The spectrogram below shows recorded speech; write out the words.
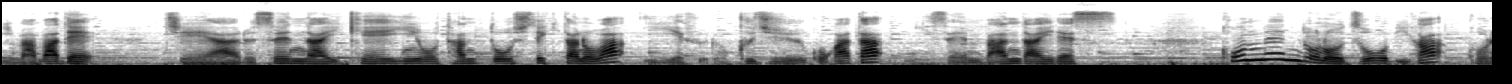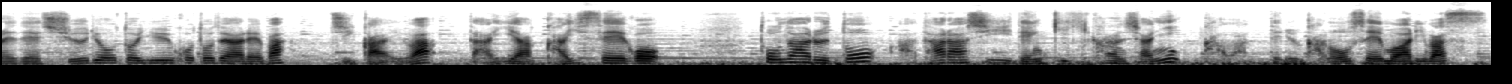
今まで JR 線内牽引を担当してきたのは EF65 型2000番台です。今年度の増備がこれで終了ということであれば次回はダイヤ改正後。となると新しい電気機関車に変わってる可能性もあります。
